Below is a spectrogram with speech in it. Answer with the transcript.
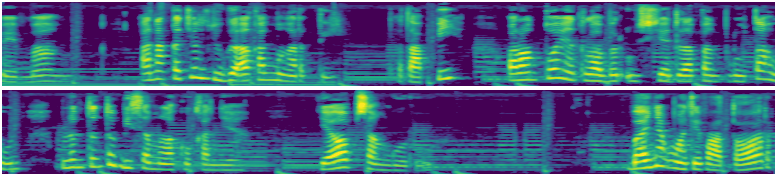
Memang, anak kecil juga akan mengerti tetapi, orang tua yang telah berusia 80 tahun belum tentu bisa melakukannya. Jawab sang guru. Banyak motivator,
